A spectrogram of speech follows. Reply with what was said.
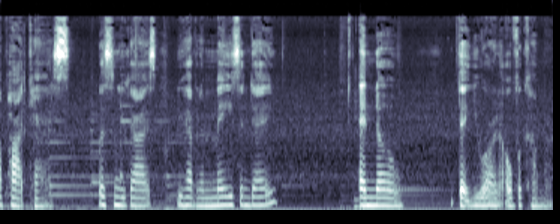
a podcast. Listen, you guys, you have an amazing day and know that you are an overcomer.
